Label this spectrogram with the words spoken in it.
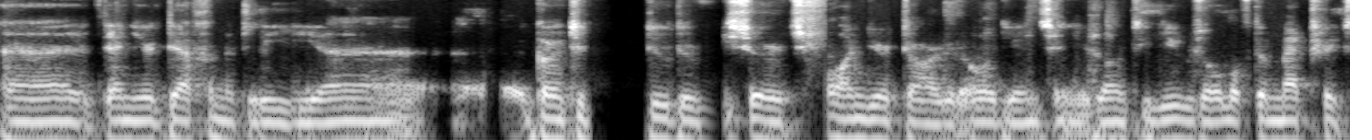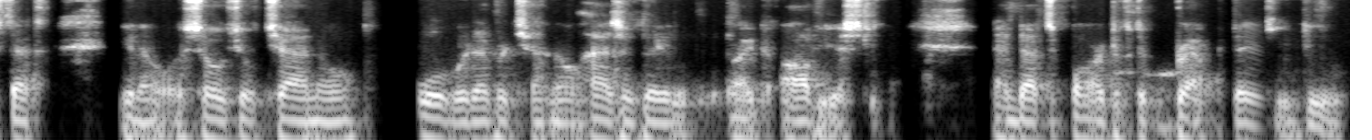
uh, then you're definitely uh, going to do the research on your target audience, and you're going to use all of the metrics that you know a social channel or whatever channel has available, right? Obviously, and that's part of the prep that you do.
